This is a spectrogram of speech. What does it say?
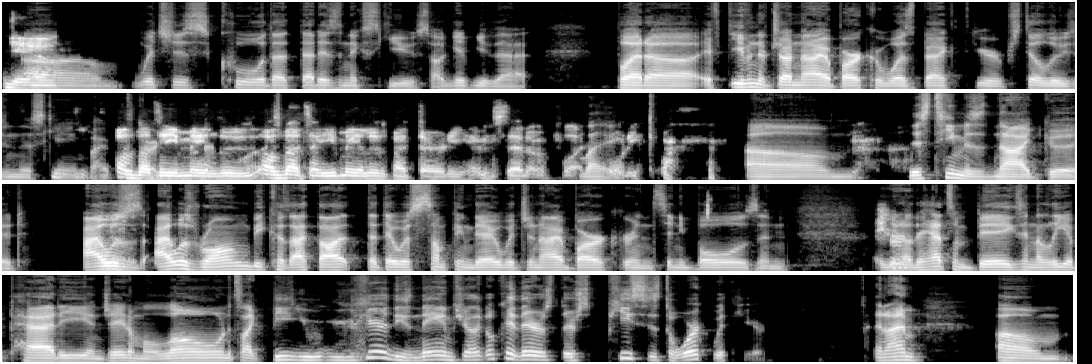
Yeah. Um, which is cool that that is an excuse. I'll give you that. But uh, if even if Janiah Barker was back, you're still losing this game by. I was about to say you may lose. I was about to say you may lose by thirty instead of like, forty four. um, this team is not good. I was no. I was wrong because I thought that there was something there with Janiah Barker and Sydney Bowles and sure. you know they had some bigs and Aaliyah Patty and Jada Malone. It's like the, you you hear these names, you're like, okay, there's there's pieces to work with here, and I'm um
